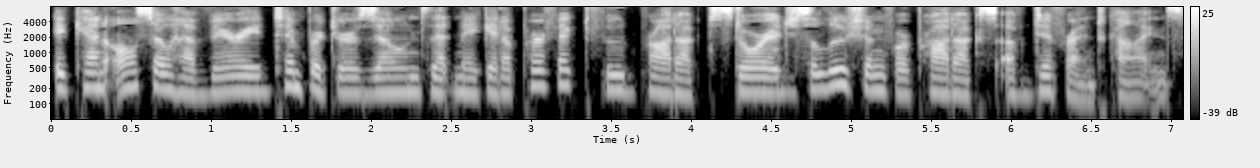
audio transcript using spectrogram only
It can also have varied temperature zones that make it a perfect food product storage solution for products of different kinds.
